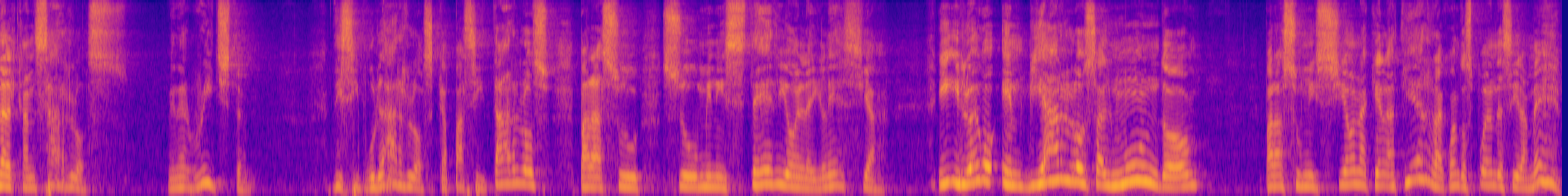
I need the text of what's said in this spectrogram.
alcanzarlos, en reach them, disipularlos, capacitarlos para su, su ministerio en la iglesia y luego enviarlos al mundo para su misión aquí en la tierra. ¿Cuántos pueden decir amén?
